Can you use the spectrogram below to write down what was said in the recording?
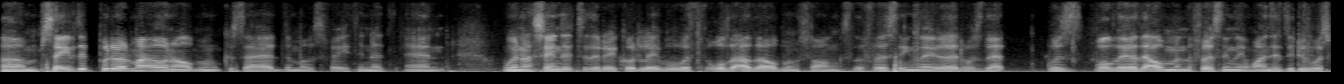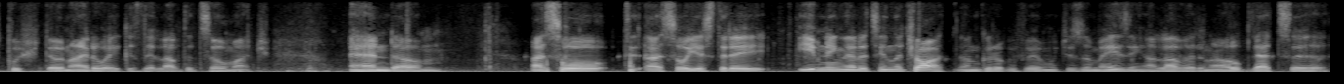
Um, saved it, put it on my own album because I had the most faith in it. And when I sent it to the record label with all the other album songs, the first thing they heard was that was well they heard the album and the first thing they wanted to do was push Don't Hide Away because they loved it so much. And um, I saw t- I saw yesterday evening that it's in the chart on Good Hope FM, which is amazing. I love it, and I hope that's a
